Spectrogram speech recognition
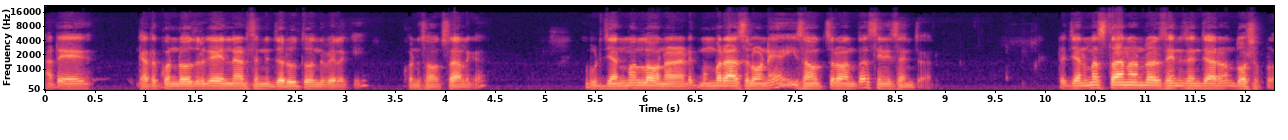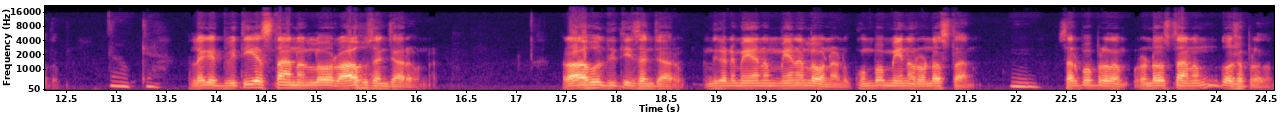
అంటే గత కొన్ని రోజులుగా ఏలినాడు శని జరుగుతోంది వీళ్ళకి కొన్ని సంవత్సరాలుగా. ఇప్పుడు జన్మంలో ఉన్నాడంటే కుంభరాశిలోనే ఈ సంవత్సరం అంతా శని సంచారం. అంటే జన్మస్థానంలో శని సంచారం దోషప్రదం. ఓకే. అలాగే ద్వితీయ స్థానంలో రాహు సంచారం ఉన్నాడు. రాహు ద్వితీయ సంచారం. ఎందుకంటే మేనం మేనంలో ఉన్నాడు. కుంభం మీనం రెండో స్థానం. సర్పప్రదం రెండవ స్థానం దోషప్రదం.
